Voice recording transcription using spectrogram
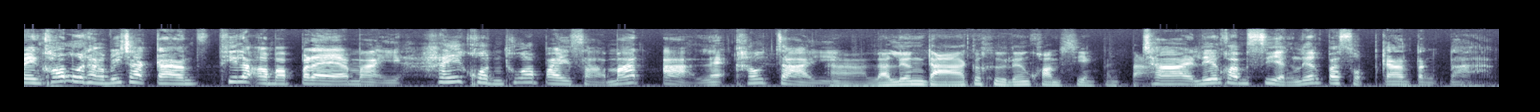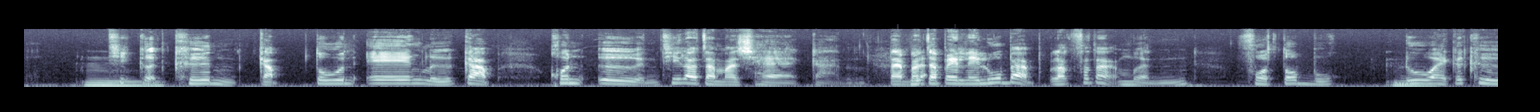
เป็นข้อมูลทางวิชาการที่เราเอามาแปลใหม่ ให้คนทั่วไปสามารถอ่านและเข้าใจอ่าแล้วเรื่องดาร์กก็คือเรื่องความเสี่ยงต่างใช่เรื่องความเสี่ยงเรื่องประสบการณ์ต่างๆอืมๆที่เกิดขึ้นกับตูนเองหรือกับคนอื่นที่เราจะมาแชร์กัน แต่มันจะเป็นในรูปแบบลักษณะเหมือนโฟโต้บุ๊กด้วยก็คือ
